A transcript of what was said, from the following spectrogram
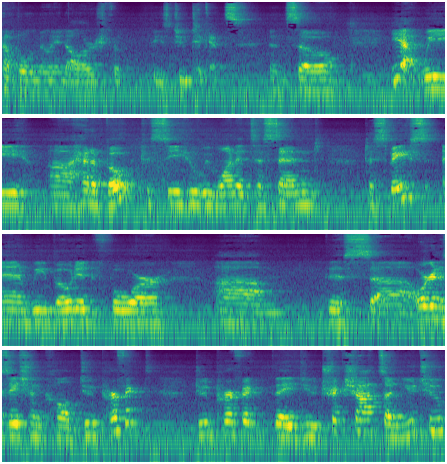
couple of million dollars for these two tickets. And so, yeah, we uh, had a vote to see who we wanted to send to space, and we voted for um, this uh, organization called Dude Perfect. Dude Perfect, they do trick shots on YouTube.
